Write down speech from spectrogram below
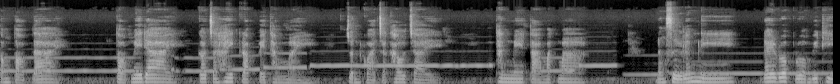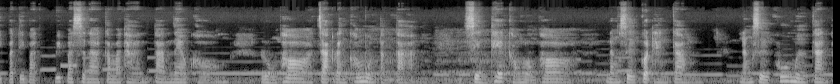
ต้องตอบได้ ตอบไม่ได้ก็จะให้กลับไปทำใหม่ จนกว่าจะเข้าใจ ท่านเมตตามากๆ หนังสือเล่มนี้ได้รวบรวมวิธีปฏิบัติวิปัสสนากรรมฐานตามแนวของหลวงพ่อจากแหล่งข้อมูลต่างๆ เสียงเทศของหลวงพ่อ หนังสือกฎแห่งกรรม หนังสือคู่มือการป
